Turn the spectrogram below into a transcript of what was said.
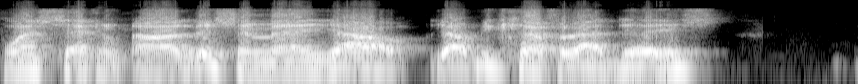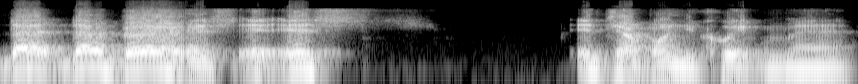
one second. Uh, listen, man, y'all, y'all be careful out there. It's that that variance. It, it's it jump on you quick, man.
